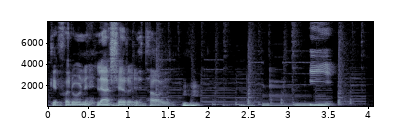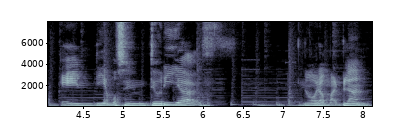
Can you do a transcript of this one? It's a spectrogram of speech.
que fuera un slasher estaba bien. Y en, digamos, en teoría, no era un mal plan.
